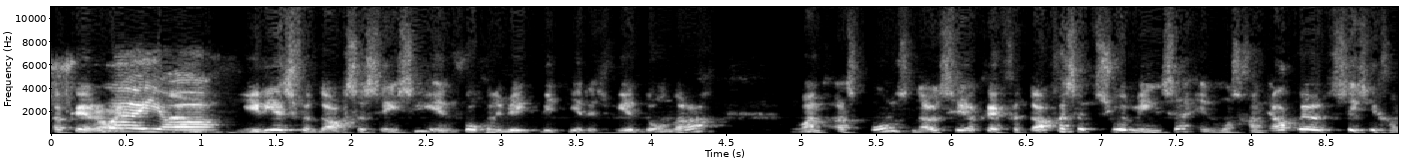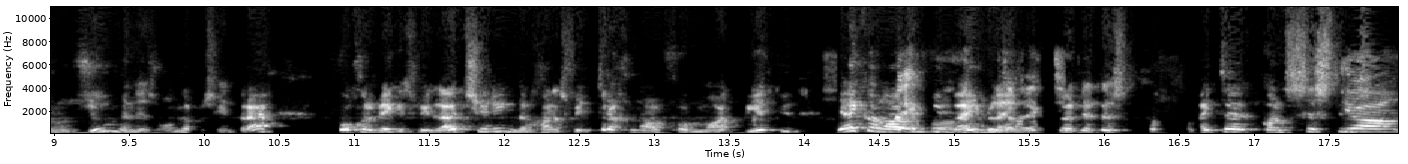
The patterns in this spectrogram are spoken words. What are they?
okay right. ja. Um, hierdie is vandag se sessie en volgende week weet jy dis weer donderdag. Want as ons nou sê okay, vandag is dit so mense en ons gaan elke sessie gaan ons Zoom en dis 100% reg. Volgende week is weer load shedding, dan gaan ons weer terug na formaat B toe. Jy kan later nie bybly nie. So dit is uit 'n consistency Ja.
